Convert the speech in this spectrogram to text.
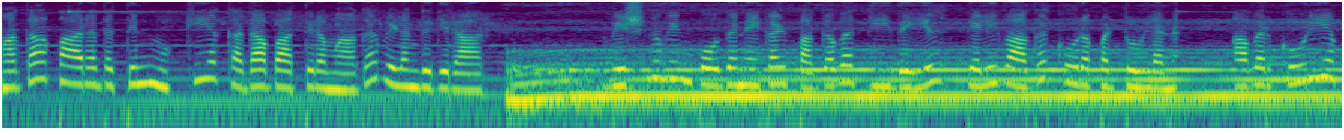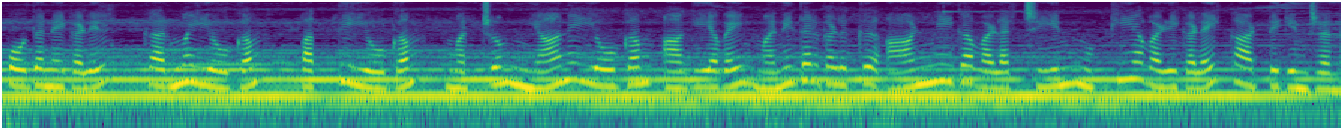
மகாபாரதத்தின் முக்கிய கதாபாத்திரமாக விளங்குகிறார். விஷ்ணுவின் போதனைகள் பகவத்கீதையில் தெளிவாக கூறப்பட்டுள்ளன. அவர் கூறிய போதனைகளில் கர்ம யோகம் பக்தி யோகம் மற்றும் ஞான யோகம் ஆகியவை மனிதர்களுக்கு ஆன்மீக வளர்ச்சியின் முக்கிய வழிகளை காட்டுகின்றன.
